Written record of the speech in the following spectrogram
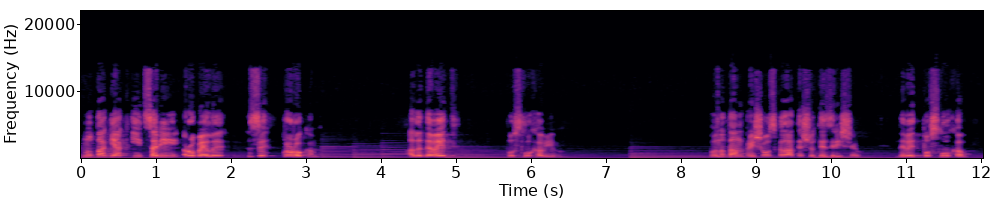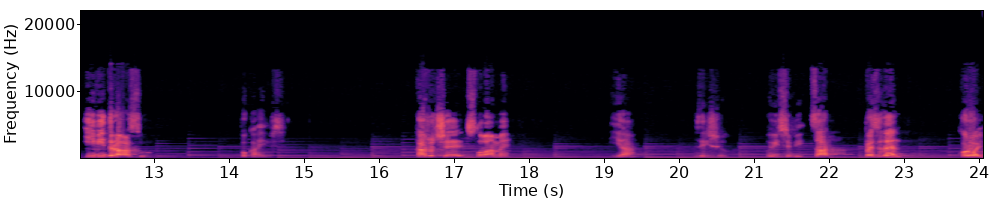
Ну, так як і царі робили з пророками. Але Давид послухав його. Бо Натан прийшов сказати, що ти зрішив. Давид послухав і відразу покаявся. Кажучи словами, я зрішив. Уявіть собі, цар, президент, король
